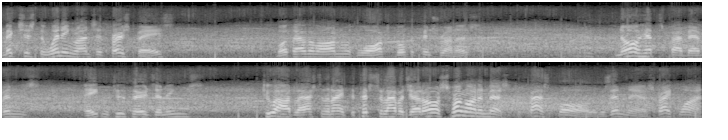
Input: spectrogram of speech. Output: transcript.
Miksis the winning runs at first base. Both have them on with walks, both the pinch runners. No hits by Bevens. Eight and two thirds innings. Two out last of the ninth. The pitch to Lavagetto. Swung on and missed. A fastball. It was in there. Strike one.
